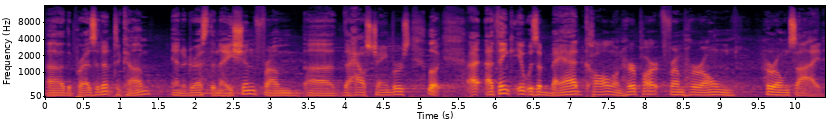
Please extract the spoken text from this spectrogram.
uh, the president to come and address the nation from uh, the House chambers. Look, I, I think it was a bad call on her part from her own her own side.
